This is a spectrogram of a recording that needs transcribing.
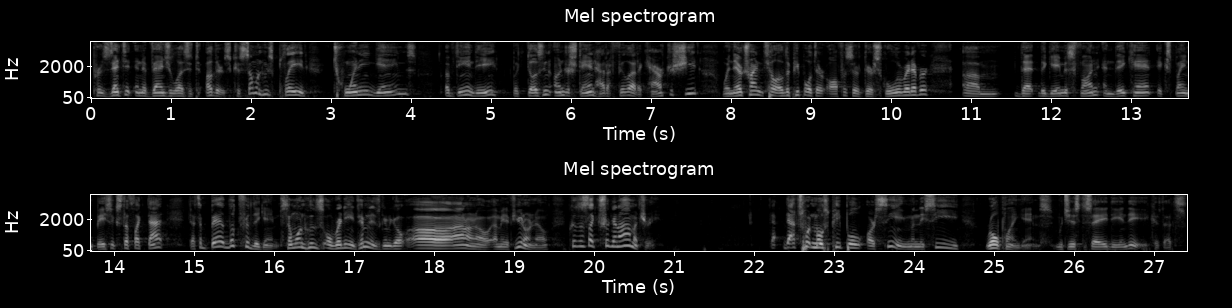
present it and evangelize it to others. Because someone who's played 20 games of D&D but doesn't understand how to fill out a character sheet when they're trying to tell other people at their office or at their school or whatever um, that the game is fun and they can't explain basic stuff like that, that's a bad look for the game. Someone who's already intimidated is going to go, uh, I don't know. I mean, if you don't know, because it's like trigonometry. That, that's what most people are seeing when they see role-playing games, which is to say D&D, because that's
